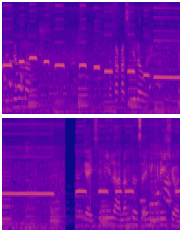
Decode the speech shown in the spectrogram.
Video na lang. Nakakasilaw eh. Guys, si Mila nandun sa immigration.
